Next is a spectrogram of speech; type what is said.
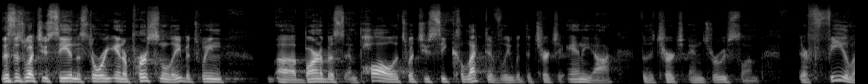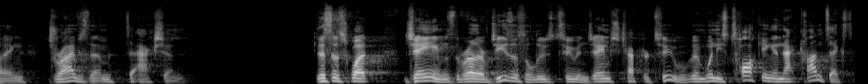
This is what you see in the story interpersonally between uh, Barnabas and Paul. It's what you see collectively with the church at Antioch for the church in Jerusalem. Their feeling drives them to action. This is what James, the brother of Jesus, alludes to in James chapter 2, when he's talking in that context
